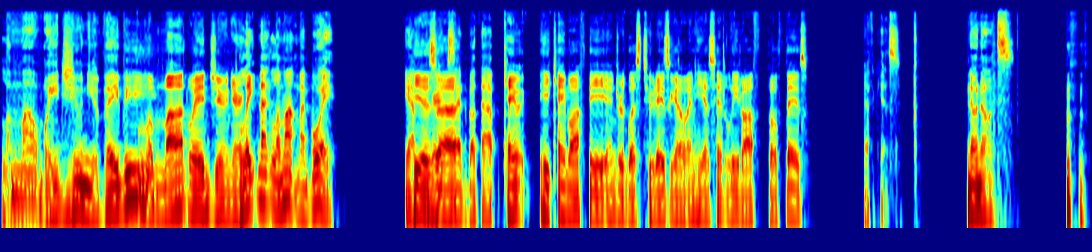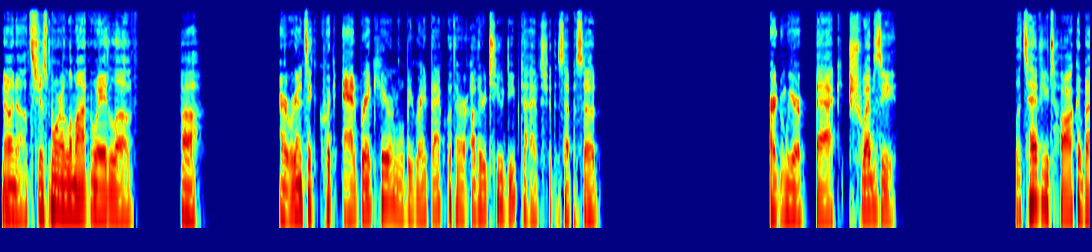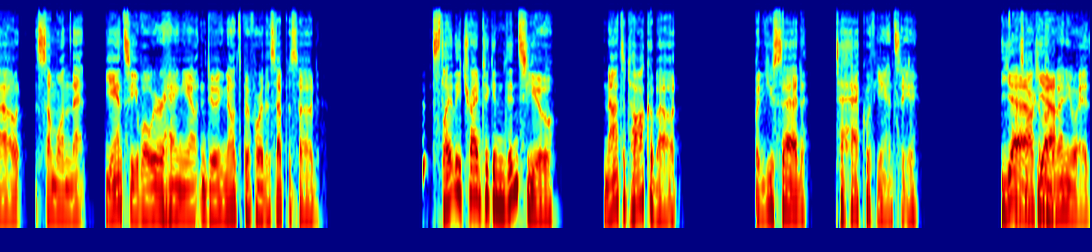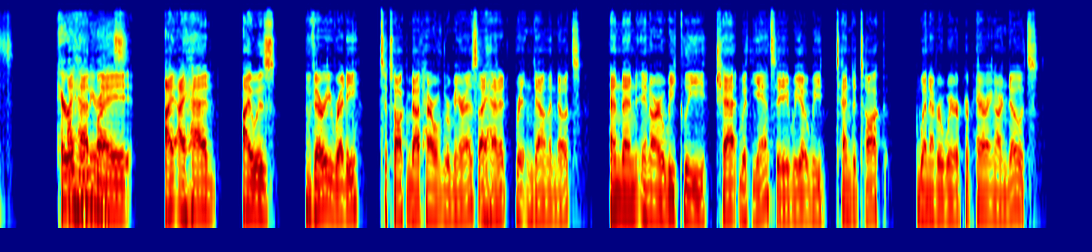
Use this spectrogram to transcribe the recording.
LaMonte Wade Jr., baby. LaMonte Wade Jr. Late night LaMonte, my boy. Yeah, He is, very uh, excited about that. Came he came off the injured list two days ago, and he has hit lead off both days. Jeff Kiss. No notes. no notes. Just more LaMonte Wade love. Uh, all right, we're going to take a quick ad break here, and we'll be right back with our other two deep dives for this episode. All right, and we are back. Schwebzy, let's have you talk about someone that Yancey, while we were hanging out and doing notes before this episode, slightly tried to convince you not to talk about, but you said, to heck with Yancey. Yeah, and talked yeah. about him anyways. Harold I had Ramirez. my I, I had I was very ready to talk about Harold Ramirez. I had it written down in the notes. And then in our weekly chat with Yancey, we we tend to talk whenever we're preparing our notes.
